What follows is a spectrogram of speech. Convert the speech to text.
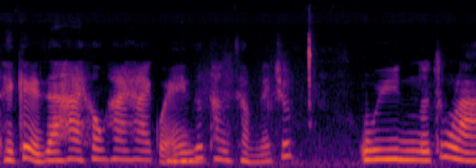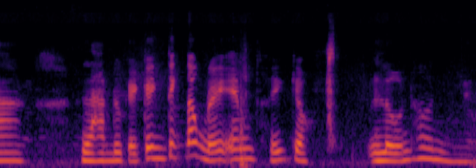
Thế kể ra 2022 của em Ừ. rất thăng trầm đấy chứ. ui nói chung là làm được cái kênh tiktok đấy em thấy kiểu lớn hơn nhiều.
